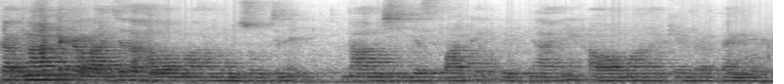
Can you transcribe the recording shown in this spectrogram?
ಕರ್ನಾಟಕ ರಾಜ್ಯದ ಹವಾಮಾನ ಮುನ್ಸೂಚನೆ. ನಾನು ಸಿ ಎಸ್ ಪಾಟೀಲ್, ವಿಜ್ಞಾನಿ, ಹವಾಮಾನ ಕೇಂದ್ರ ಬೆಂಗಳೂರು.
